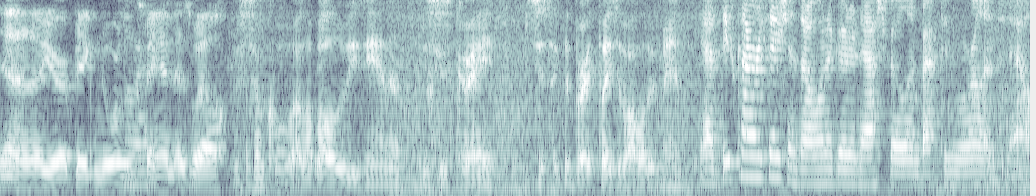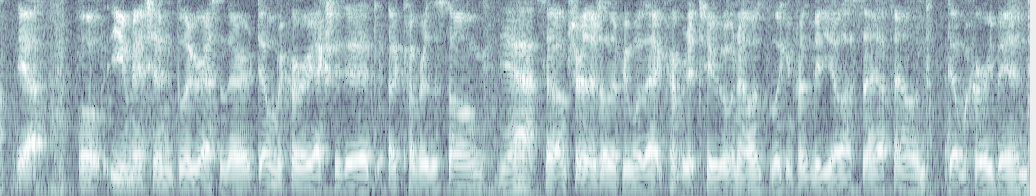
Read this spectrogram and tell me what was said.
yeah, I know you're a big New Orleans New Orleans. fan as well. It's so cool. I love all Louisiana. This is great. It's just like the birthplace of all of it, man. Yeah, these conversations, I want to go to Nashville and back to New Orleans now. Yeah. Well, you mentioned bluegrass in there. Del McCoury actually did a cover of the song. Yeah. So I'm sure there's other people that covered it too. But when I was looking for the video last night, I found Del McCoury band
